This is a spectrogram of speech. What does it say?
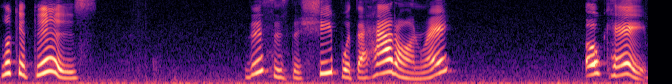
look at this. This is the sheep with the hat on, right? Okay,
